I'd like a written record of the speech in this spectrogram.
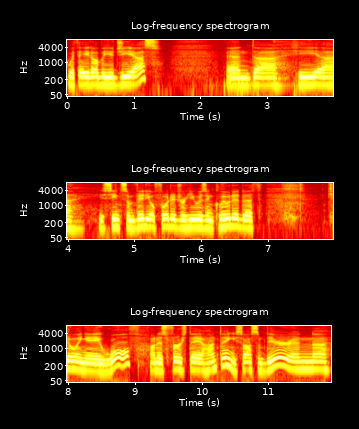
with AWGS, and uh, he uh, he's seen some video footage where he was included with killing a wolf on his first day of hunting. He saw some deer, and uh,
